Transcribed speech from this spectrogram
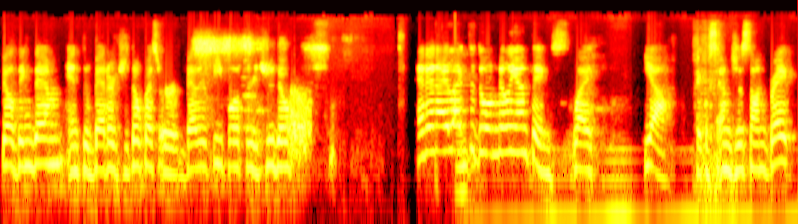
building them into better judokas or better people through judo. And then I like to do a million things. Like, yeah, because I'm just on break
